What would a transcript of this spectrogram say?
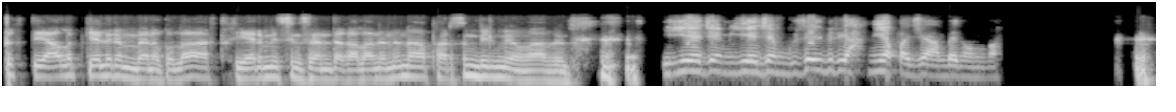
Tık diye alıp gelirim ben okula. Artık yer misin sen de kalanını ne yaparsın bilmiyorum abim. Yiyeceğim yiyeceğim güzel bir yahni yapacağım ben onunla.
